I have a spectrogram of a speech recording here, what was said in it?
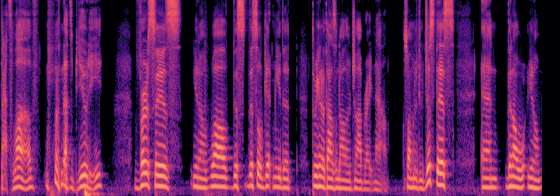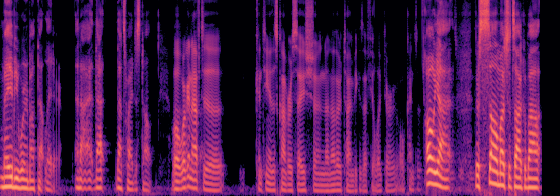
that's love, that's beauty. Versus, you know, well, this this will get me the three hundred thousand dollar job right now, so I'm going to do just this, and then I'll you know maybe worry about that later. And I that that's why I just don't. Well, we're gonna have to continue this conversation another time because I feel like there are all kinds of. Oh yeah, there's so much to talk about.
